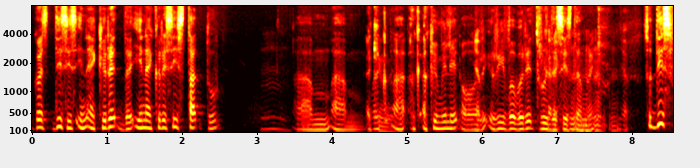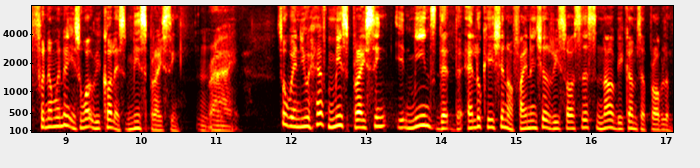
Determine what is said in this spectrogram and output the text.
because this is inaccurate, the inaccuracy start to um, um, call- Accumulate. uh, acc- accumulate or Yep. re- reverberate through the system, right? Yep. So this phenomenon is what we call as mispricing. right. So when you have mispricing, it means that the allocation of financial resources now becomes a problem,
